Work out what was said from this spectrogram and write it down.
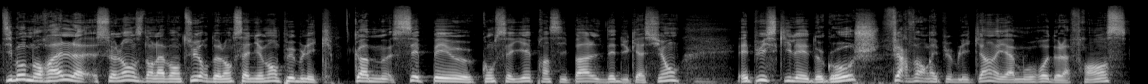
Thibaut Morel se lance dans l'aventure de l'enseignement public, comme CPE, conseiller principal d'éducation, et puisqu'il est de gauche, fervent républicain et amoureux de la France,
